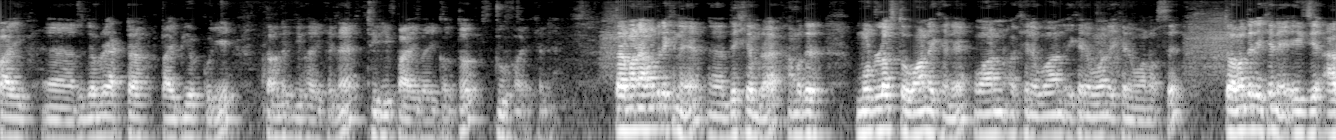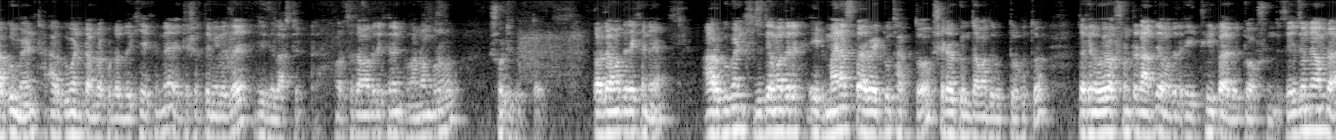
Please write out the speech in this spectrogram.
পাই যদি আমরা একটা পাই বিয়োগ করি, তাহলে কি হয় এখানে? থ্রি পাই বাই কত? টু হয় এখানে। তার মানে আমাদের এখানে দেখি আমরা, আমাদের মোডলস তো ওয়ান এখানে ওয়ান এখানে ওয়ান এখানে ওয়ান এখানে ওয়ান আছে। তো আমাদের এখানে এই যে আর্গুমেন্ট আর্গুমেন্ট আমরা কোটা দেখি এখানে, এটার সাথে মিলে যায় এই যে লাস্টেরটা অর্থাৎ আমাদের এখানে ঘ নম্বর সঠিক উত্তর। তাহলে আমাদের এখানে আর্গুমেন্ট যদি আমাদের eight minus pi by two থাকতো, সেটাও কিন্তু আমাদের উত্তর হতো। তখন ওই অপশনটা না দিয়ে আমাদের এই three pi by two option দিচ্ছে এই জন্য আমরা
